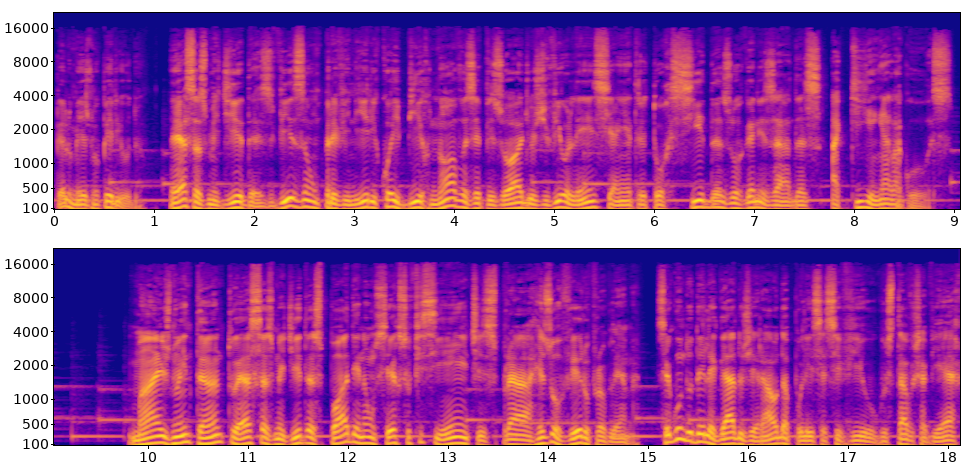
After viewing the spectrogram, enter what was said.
pelo mesmo período. Essas medidas visam prevenir e coibir novos episódios de violência entre torcidas organizadas aqui em Alagoas. Mas, no entanto, essas medidas podem não ser suficientes para resolver o problema. Segundo o delegado-geral da Polícia Civil, Gustavo Xavier,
